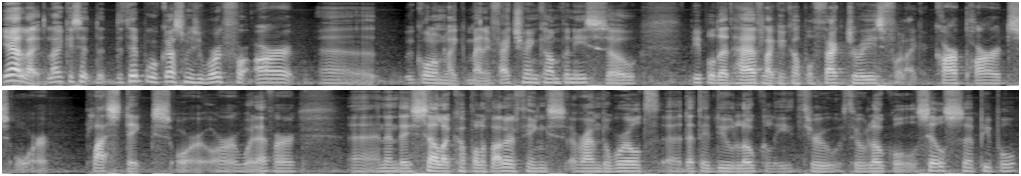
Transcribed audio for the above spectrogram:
Yeah, like, like I said, the, the typical customers we work for are, uh, we call them like manufacturing companies. So people that have like a couple factories for like car parts or plastics or, or whatever. Uh, and then they sell a couple of other things around the world uh, that they do locally through, through local sales uh, people.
